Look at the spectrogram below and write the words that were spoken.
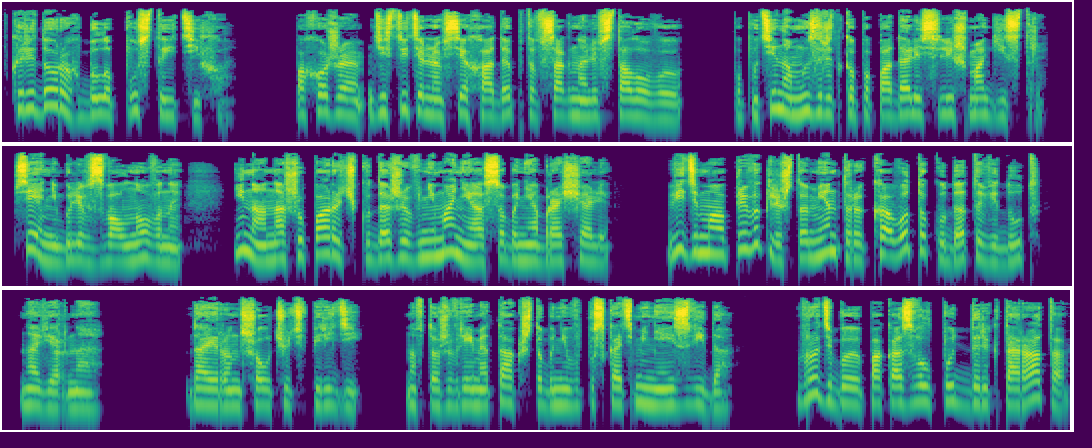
В коридорах было пусто и тихо. Похоже, действительно всех адептов согнали в столовую. По пути нам изредка попадались лишь магистры. Все они были взволнованы, и на нашу парочку даже внимания особо не обращали. Видимо, привыкли, что менторы кого-то куда-то ведут. Наверное. Дайрон шел чуть впереди, но в то же время так, чтобы не выпускать меня из вида. Вроде бы показывал путь до ректората,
